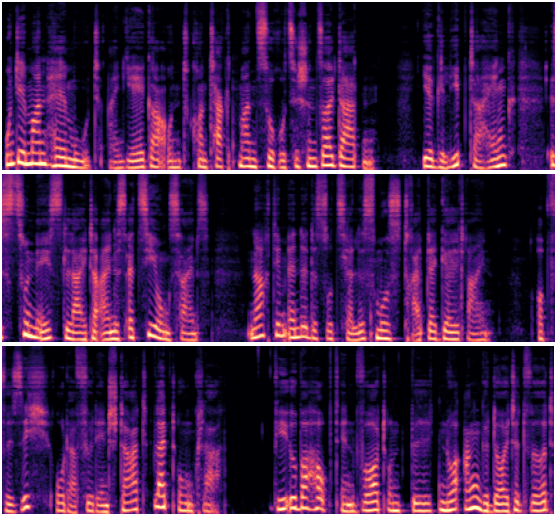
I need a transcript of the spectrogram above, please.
und ihr Mann Helmut, ein Jäger und Kontaktmann zu russischen Soldaten. Ihr geliebter Henk ist zunächst Leiter eines Erziehungsheims. Nach dem Ende des Sozialismus treibt er Geld ein. Ob für sich oder für den Staat bleibt unklar. Wie überhaupt in Wort und Bild nur angedeutet wird,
